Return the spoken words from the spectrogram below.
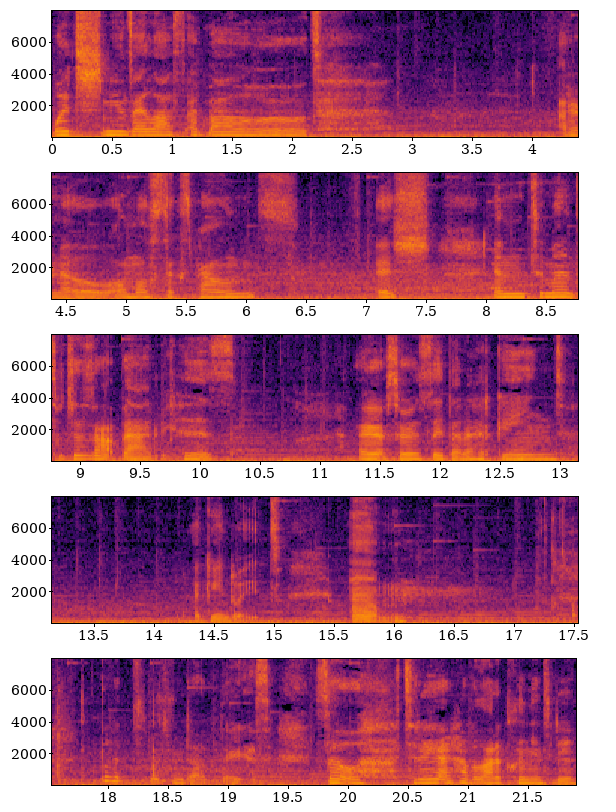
which means i lost about i don't know almost six pounds ish in two months which is not bad because i seriously thought i had gained i gained weight. Um but where's my dog so today i have a lot of cleaning to do.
